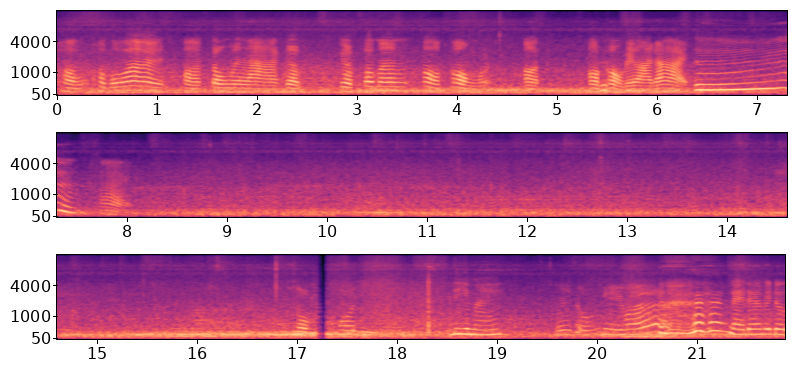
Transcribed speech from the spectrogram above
เขาเขาบอกว่าออกตรงเวลาเกือบเกือบประมาณออกกล่องออกออกกล่องเวลาได้ อืม ใช่ส มโคตรดีดีไหมวิดูดีมาก ไหนเดินไปดู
